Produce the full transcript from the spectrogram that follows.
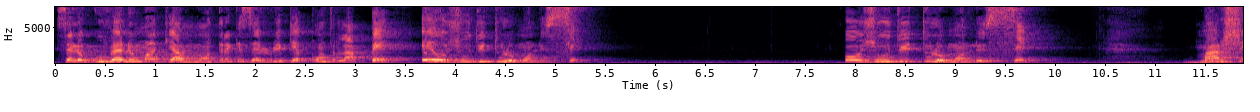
C'est le gouvernement qui a montré que c'est lui qui est contre la paix. Et aujourd'hui, tout le monde le sait. Aujourd'hui, tout le monde le sait. Marcher,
